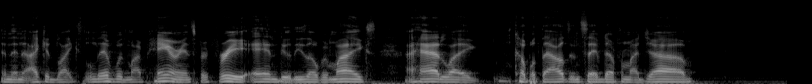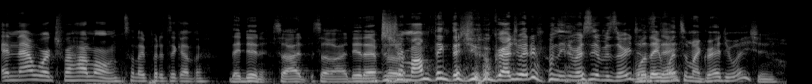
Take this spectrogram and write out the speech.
and then I could like live with my parents for free and do these open mics. I had like a couple thousand saved up for my job. And that worked for how long till they put it together? They didn't, so I so I did that. Does for- your mom think that you have graduated from the University of Missouri? Well, they day? went to my graduation.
